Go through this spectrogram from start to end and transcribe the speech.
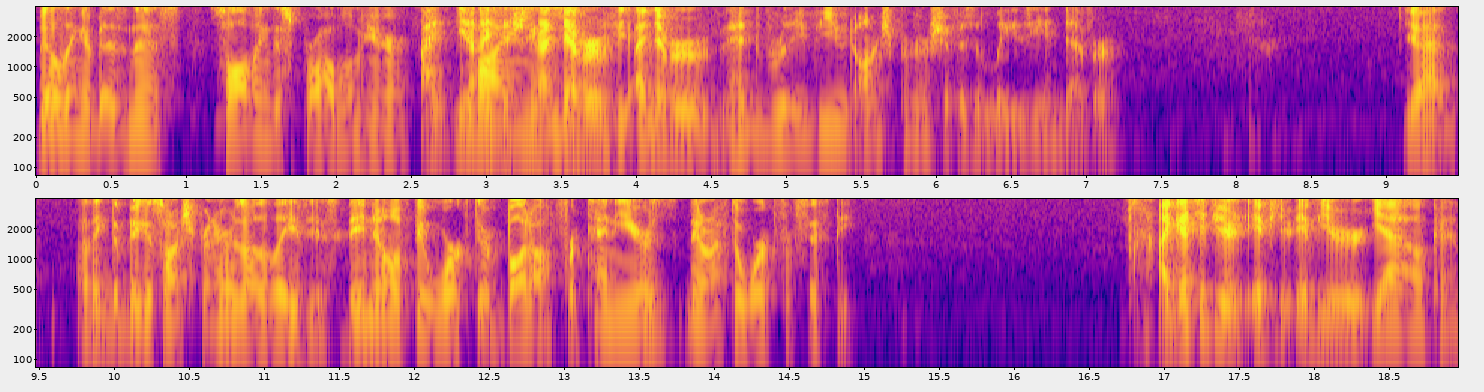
building a business, solving this problem here. I, you know, it's buying interesting. I never, I never had really viewed entrepreneurship as a lazy endeavor. Yeah, I think the biggest entrepreneurs are the laziest. They know if they work their butt off for ten years, they don't have to work for fifty. I guess if you're, if you're, if you're, yeah, okay,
